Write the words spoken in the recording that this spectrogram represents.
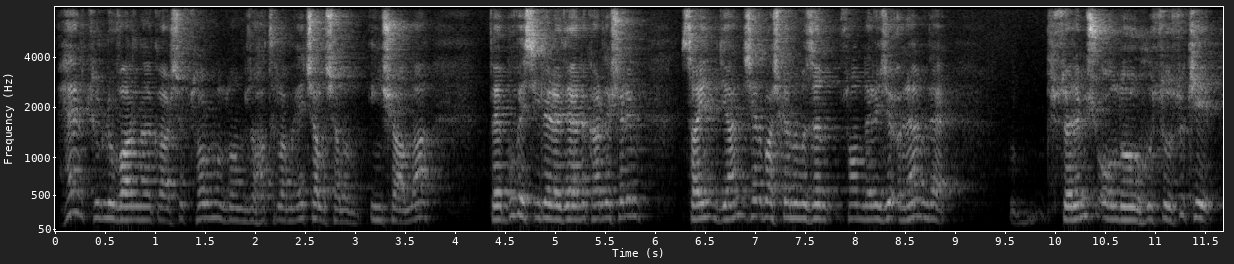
her türlü varlığa karşı sorumluluğumuzu hatırlamaya çalışalım inşallah. Ve bu vesileyle değerli kardeşlerim, Sayın Diyanet İşleri Başkanımızın son derece önemli söylemiş olduğu hususu ki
